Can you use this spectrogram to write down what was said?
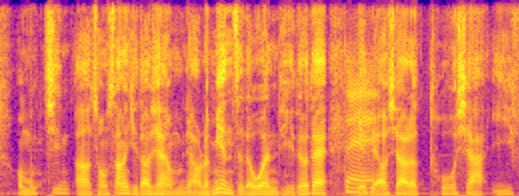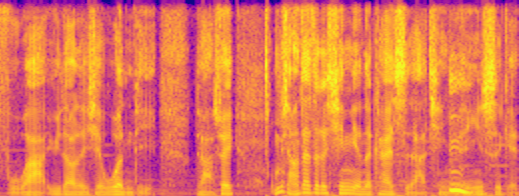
我们今呃从上一集到现在，我们聊了面子的问题，对不对？对。也聊下了脱下衣服啊遇到的一些问题，对啊。所以我们想在这个新年的开始啊，请原因是给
